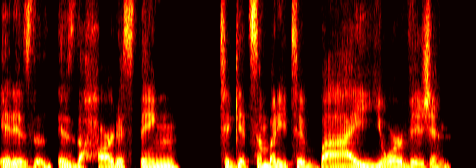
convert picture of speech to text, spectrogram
it is the, is the hardest thing to get somebody to buy your vision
